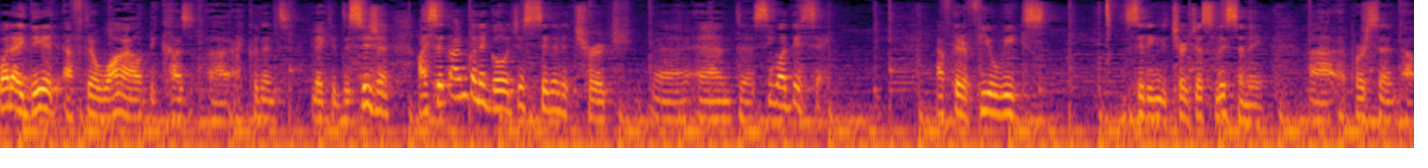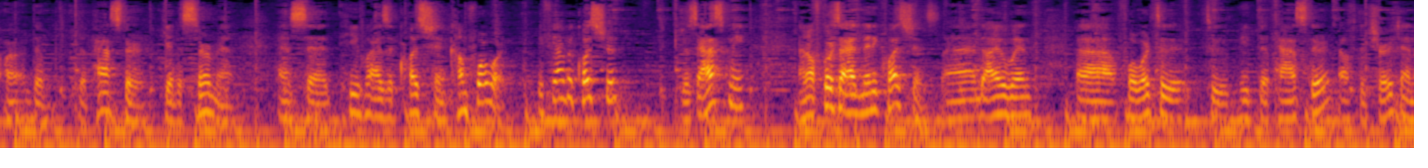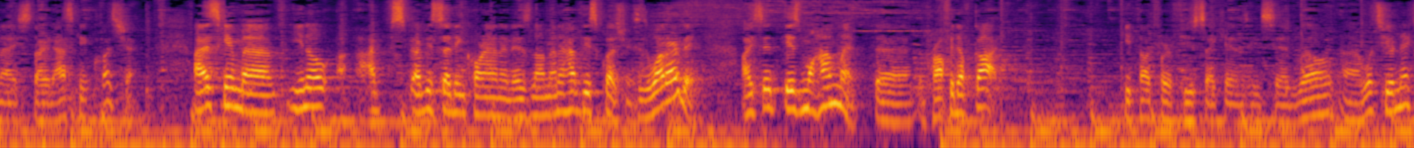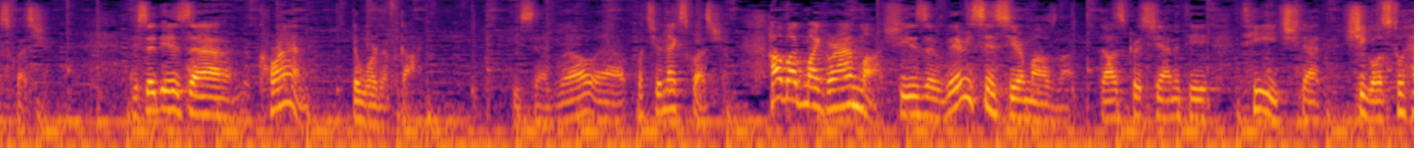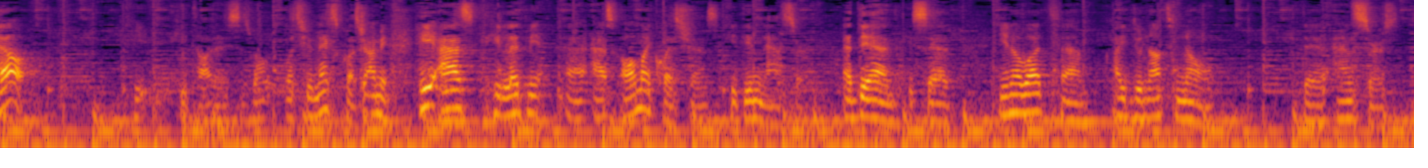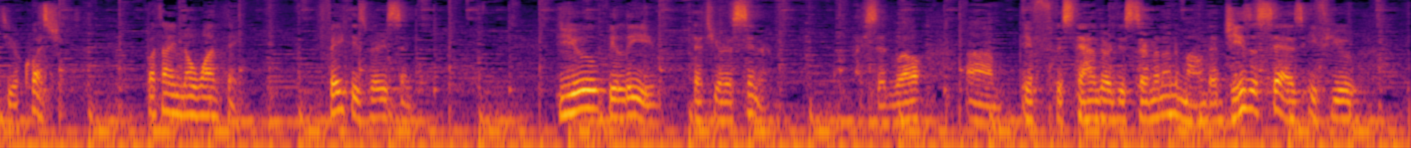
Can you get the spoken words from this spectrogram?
What I did after a while, because uh, I couldn't make a decision, I said, I'm going to go just sit in a church uh, and uh, see what they say. After a few weeks sitting in the church just listening, uh, a person, uh, or the, the pastor gave a sermon and said, he who has a question, come forward. If you have a question, just ask me. And of course I had many questions. And I went uh, forward to, to meet the pastor of the church and I started asking questions. I asked him, uh, you know, I've, I've, been studying Quran and Islam and I have these questions. He says, what are they? I said, is Muhammad the, the prophet of God? He thought for a few seconds. He said, well, uh, what's your next question? He said, is uh, Quran the word of God? He said, well, uh, what's your next question? How about my grandma? She is a very sincere Muslim does Christianity teach that she goes to hell? He, he thought and he says, well, what's your next question? I mean, he asked, he let me uh, ask all my questions. He didn't answer. At the end, he said, you know what? Um, I do not know the answers to your questions. But I know one thing. Faith is very simple. You believe that you're a sinner? I said, well, um, if the standard is Sermon on the Mount, that Jesus says if you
